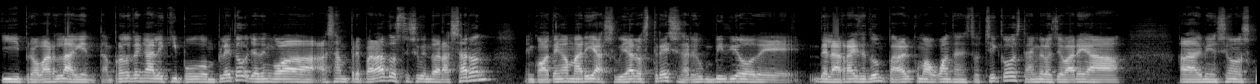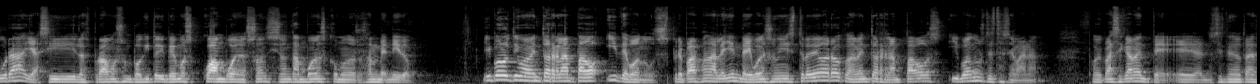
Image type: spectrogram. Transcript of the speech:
y probarla bien. Tan pronto tenga el equipo completo, ya tengo a, Sam preparado, estoy subiendo ahora a Sharon. En cuanto tenga a María, subiré a los tres y os haré un vídeo de, la Rise de Doom para ver cómo aguantan estos chicos. También me los llevaré a, la dimensión oscura y así los probamos un poquito y vemos cuán buenos son, si son tan buenos como nos los han vendido. Y por último, evento relámpago y de bonus. Preparaos para una leyenda y buen suministro de oro con eventos relámpagos y bonus de esta semana. Pues básicamente eh, nos dicen otra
